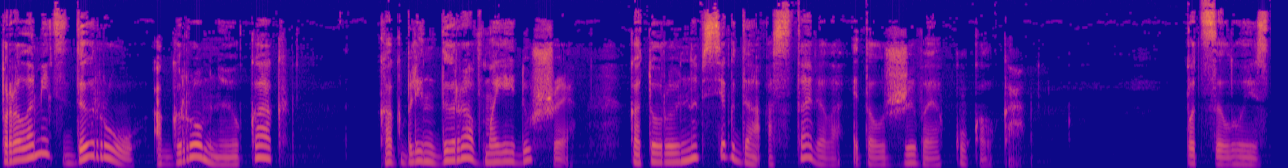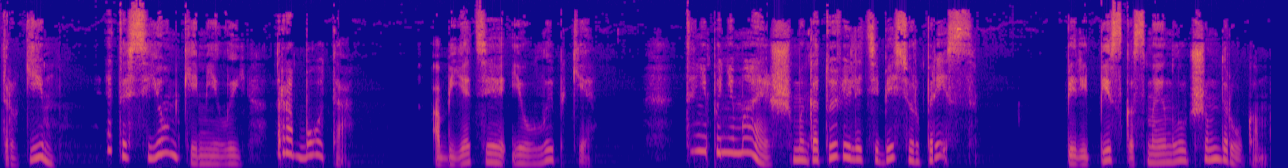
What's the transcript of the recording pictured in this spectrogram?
Проломить дыру, огромную, как... Как, блин, дыра в моей душе, которую навсегда оставила эта лживая куколка. Поцелуя с другим — это съемки, милый, работа. Объятия и улыбки. Ты не понимаешь, мы готовили тебе сюрприз. Переписка с моим лучшим другом.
